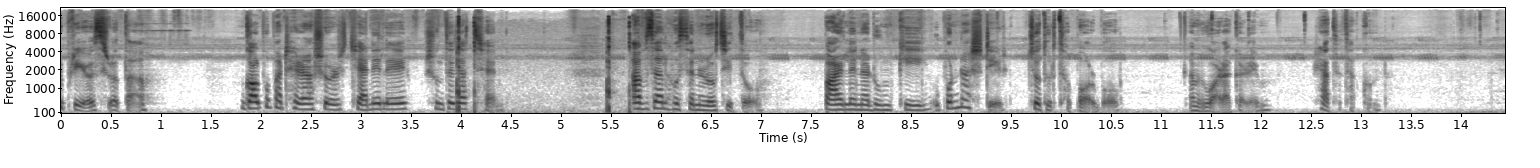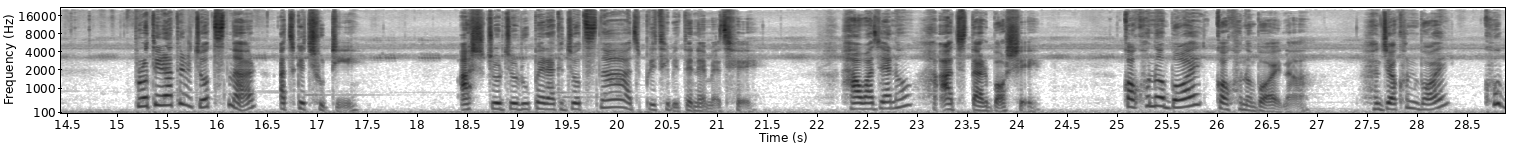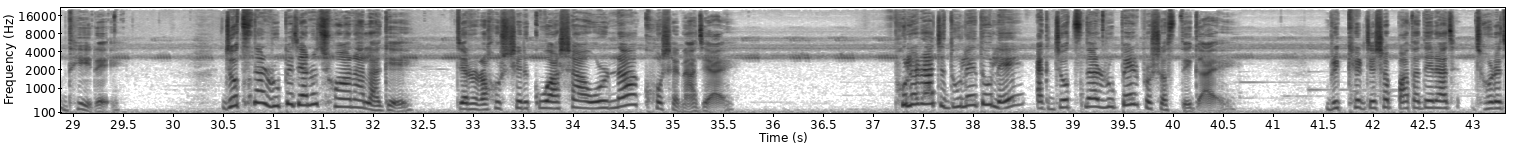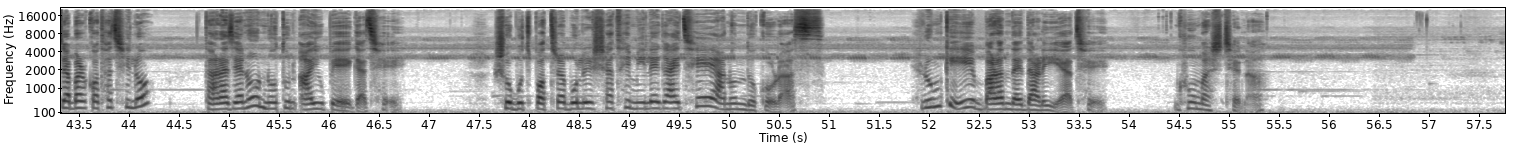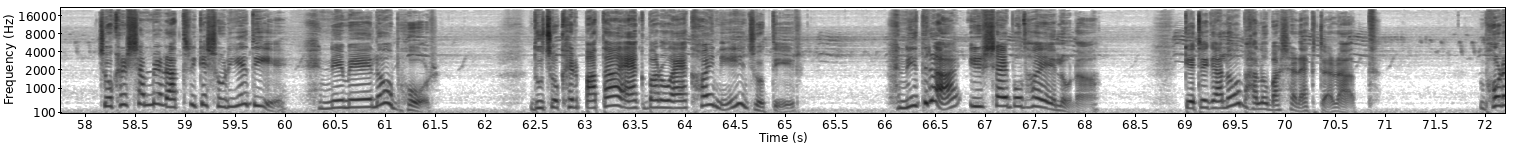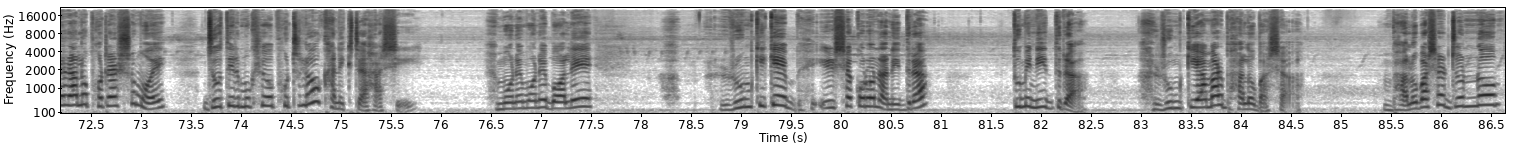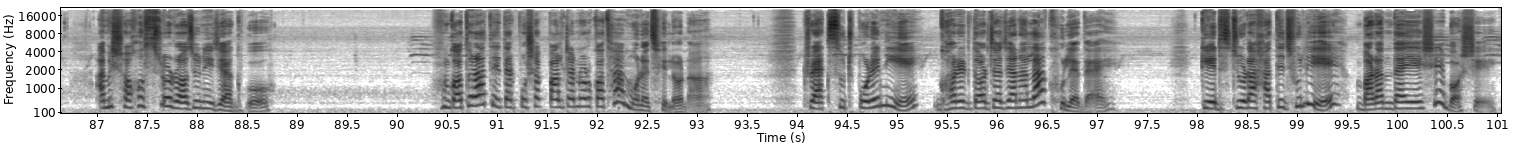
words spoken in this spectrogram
সুপ্রিয় শ্রোতা, গল্প পাঠের আসর চ্যানেলে শুনতে যাচ্ছেন আফজাল হোসেন রচিত পারলেনা রুমকি উপন্যাসটির চতুর্থ পর্ব। আমি ওয়ারা করিম, সাথে থাকুন। প্রতি রাতের জ্যোৎস্নার আজকে ছুটি। আশ্চর্য রূপের এক জ্যোৎস্না আজ পৃথিবীতে নেমেছে। হাওয়া যেন আজ তার বসে। কখনো বয় কখনো বয় না। যখন বয়, খুব ধীরে। জ্যোৎস্নার রূপে যেন ছোঁয়া না লাগে, যেন রহস্যের কুয়াশা ওড়না খসে না যায়। ফুলের আজ দুলে দুলে এক জ্যোৎস্নার রূপের প্রশস্তি গায়। বৃক্ষের যেসব পাতাদের আজ ঝরে যাবার কথা ছিল, তারা যেন নতুন আয়ু পেয়ে গেছে। সবুজ পত্রাবলীর সাথে মিলে গাইছে আনন্দ কোরাস। রুমকি বারান্দায় দাঁড়িয়ে আছে, ঘুম আসছে না। চোখের সামনে রাত্রিকে সরিয়ে দিয়ে নেমে এলো ভোর। দু চোখের পাতা একবারও এক হয়নি জ্যোতির। নিদ্রা ঈর্ষায় বোধহয় এলো না। কেটে গেল ভালোবাসার একটা রাত। ভোরের আলো ফোটার সময় জ্যোতির মুখেও ফুটল খানিকটা হাসি। মনে মনে বলে, রুমকিকে ঈর্ষা করো না, নিদ্রা। তুমি নিদ্রা। রুমকি আমার ভালোবাসা। ভালোবাসার জন্য আমি সহস্র রজনী জাগব। গত রাতে তার পোশাক পাল্টানোর কথা মনে ছিল না। ট্র্যাক স্যুট পরে নিয়ে ঘরের দরজা জানালা খুলে দেয়। কেডস জোড়া হাতে ঝুলিয়ে বারান্দায় এসে বসে।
